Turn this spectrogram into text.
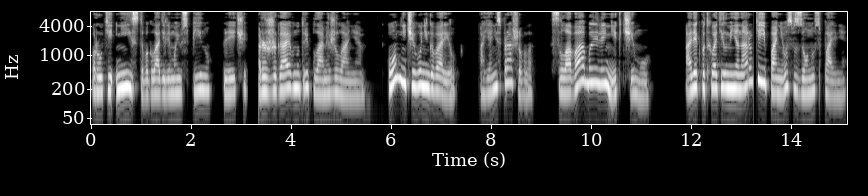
Руки неистово гладили мою спину, плечи, разжигая внутри пламя желания. Он ничего не говорил, а я не спрашивала. Слова были ни к чему. Олег подхватил меня на руки и понес в зону спальни.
